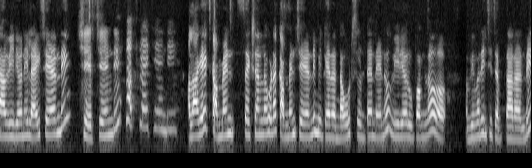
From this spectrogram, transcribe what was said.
నా వీడియోని లైక్ చేయండి షేర్ చేయండి. సబ్స్క్రైబ్ చేయండి. అలాగే కమెంట్ సెక్షన్లో కూడా కమెంట్ చేయండి. మీకు ఏమైనా డౌట్స్ ఉంటే నేను వీడియో రూపంలో వివరించి చెప్తానండి.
